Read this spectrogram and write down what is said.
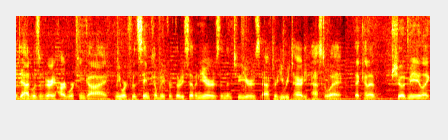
dad was a very hardworking guy. He worked for the same company for 37 years, and then two years after he retired, he passed away. That kind of showed me like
